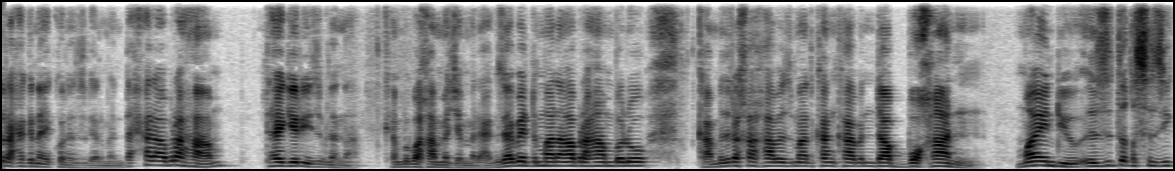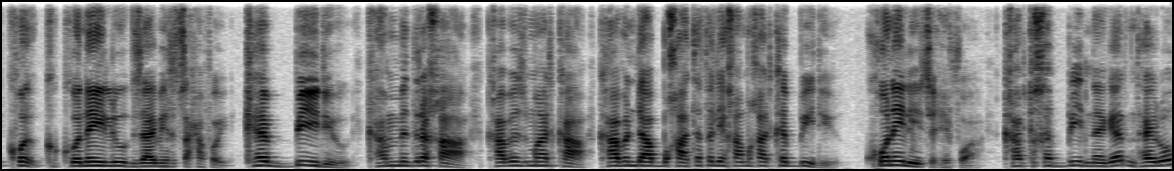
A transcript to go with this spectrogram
ጥራሕ ግን ኣይኮነን ዝገርመን ዳሓር ኣብርሃም እንታይ ገይሩ እዩ ዝብለና ከንብባ ካብ መጀመርያ እግዚኣብሔር ድማ ንኣብርሃም በሎ ካብ ምድርኻ ካብ ኣዝማድካን ካብ እንዳቦኻን ማይ እንድዩ እዚ ጥቕሲ እዚ ኮነ ኢሉ እግዚኣብሔር ዝፀሓፎ እዩ ከቢድ እዩ ካብ ምድርኻ ካብ ኣዝማድካ ካብ እንዳቦኻ ተፈሊኻ ምኻድ ከቢድ እዩ ኮነ ኢሉ እዩ ፅሒፍዋ ካብቲ ከቢድ ነገር እንታይ ኢልዎ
